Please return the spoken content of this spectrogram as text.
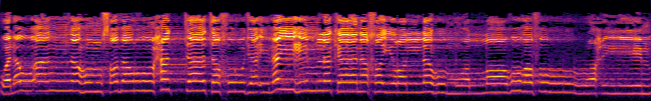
ولو أنهم صبروا حتى تخرج إليهم لكان خيرا لهم والله غفور رحيم.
